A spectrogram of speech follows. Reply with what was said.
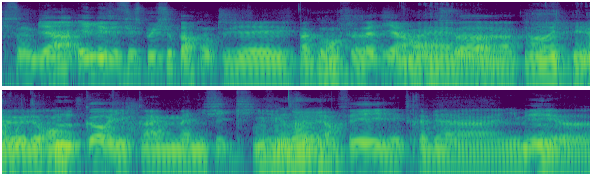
qui sont bien, et les effets spéciaux par contre j'ai pas grand chose à dire. hein, ouais, en soi, ouais. euh, Non, le, le rancor il est quand même magnifique, il est Mhm. très bien fait, il est très bien animé. Euh,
